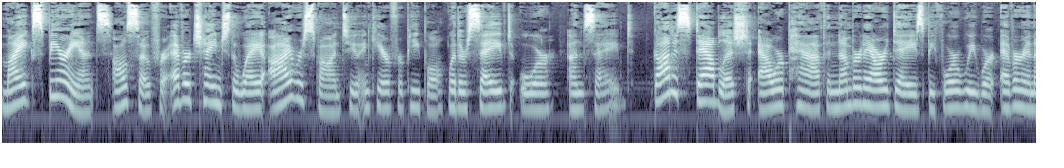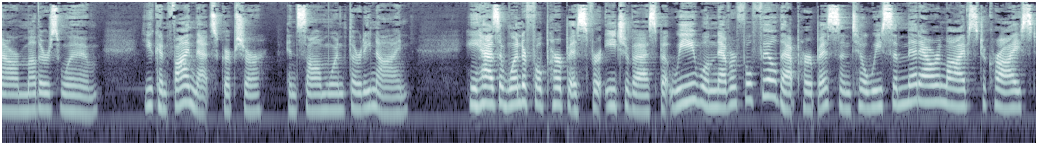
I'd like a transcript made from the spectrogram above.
My experience also forever changed the way I respond to and care for people, whether saved or unsaved. God established our path and numbered our days before we were ever in our mother's womb. You can find that scripture in Psalm 139. He has a wonderful purpose for each of us, but we will never fulfill that purpose until we submit our lives to Christ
